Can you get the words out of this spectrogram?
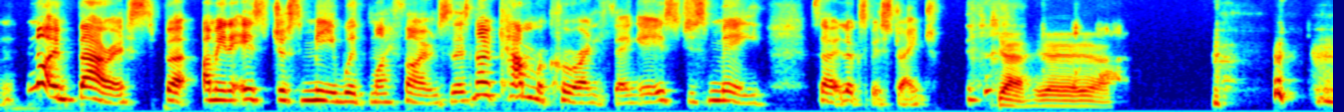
not embarrassed, but I mean, it is just me with my phone. So there's no camera crew or anything. It is just me. So it looks a bit strange. yeah, yeah, yeah, yeah.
